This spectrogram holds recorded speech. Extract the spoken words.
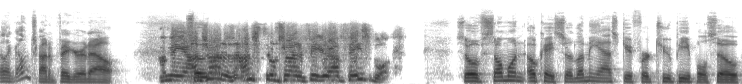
like I'm trying to figure it out. I mean, so, I'm trying to. I'm still trying to figure out Facebook. So if someone, okay, so let me ask you for two people. So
